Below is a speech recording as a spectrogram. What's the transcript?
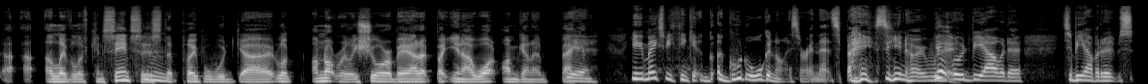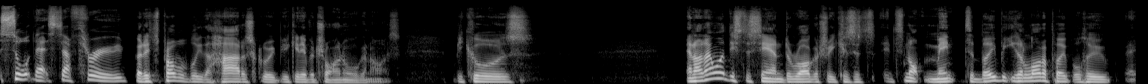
a, a level of consensus mm. that people would go, look, I'm not really sure about it, but you know what, I'm going to back yeah. it. Yeah, it makes me think a good organizer in that space, you know, would, yeah. would be able to to be able to sort that stuff through. But it's probably the hardest group you could ever try and organise because and I don't want this to sound derogatory because it's it's not meant to be, but you've got a lot of people who, eh,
